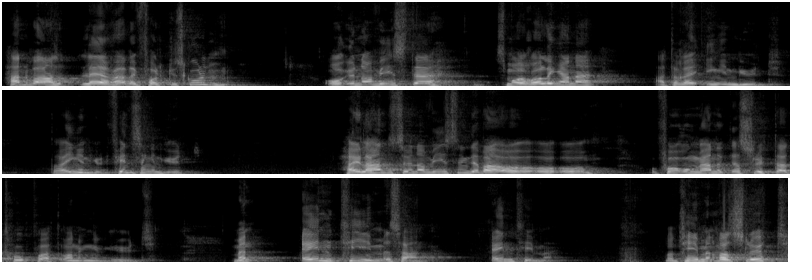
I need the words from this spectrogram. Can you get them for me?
Han var lærer i folkeskolen og underviste smårollingene at det er ingen Gud. Det er ingen Gud. Fins ingen Gud. Hele hans undervisning det var å, å, å, å få ungene til å slutte å tro på at det var ingen Gud. Men én time, sa han. Én time. Når timen var slutt,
